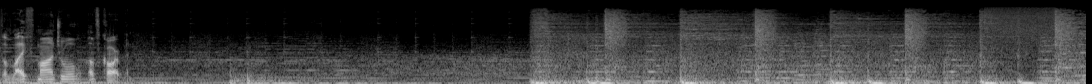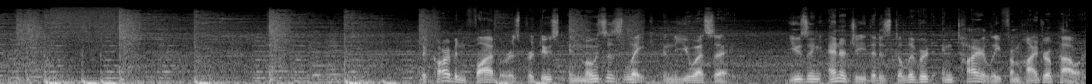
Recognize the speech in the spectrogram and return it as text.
The life module of carbon. The carbon fiber is produced in Moses Lake in the USA, using energy that is delivered entirely from hydropower.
